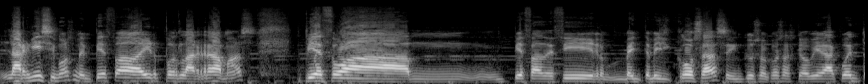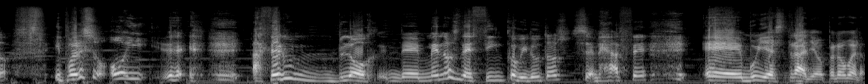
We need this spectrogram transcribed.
larguísimos, me empiezo a ir por las ramas, empiezo a... Mm, empieza a decir 20.000 cosas, incluso cosas que hubiera cuento. Y por eso hoy hacer un blog de menos de 5 minutos se me hace eh, muy extraño. Pero bueno,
